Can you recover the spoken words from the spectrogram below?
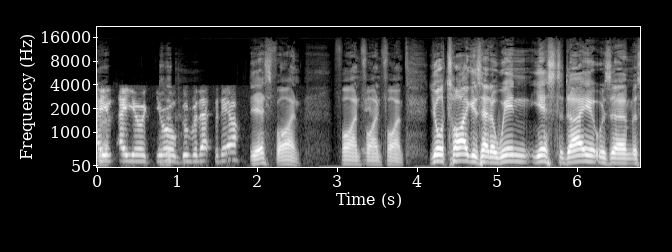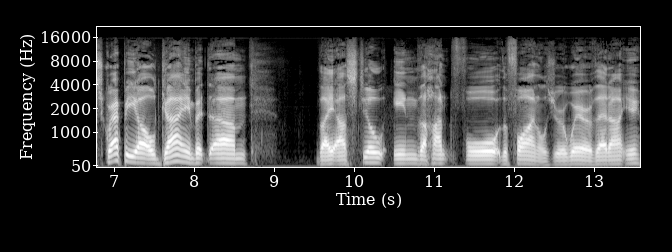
Are you, are you you're all good with that for now? Yes, fine. Fine, fine, fine. Your Tigers had a win yesterday. It was um, a scrappy old game, but um, they are still in the hunt for the finals. You're aware of that, aren't you?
